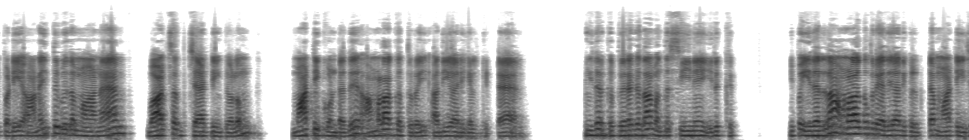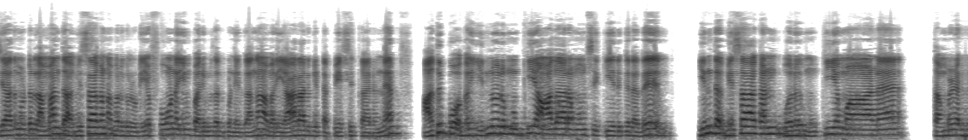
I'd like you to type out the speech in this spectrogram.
இப்படி அனைத்து விதமான வாட்ஸ்அப் சேட்டிங்களும் மாட்டிக்கொண்டது அமலாக்கத்துறை அதிகாரிகள் கிட்ட இதற்கு பிறகுதான் வந்து சீனே இருக்கு. இப்ப இதெல்லாம் அமலாக்கத்துறை அதிகாரிகள் கிட்ட மாட்டிக்கிச்சு. அது மட்டும் இல்லாம அந்த விசாகன் அவர்களுடைய போனையும் பறிமுதல் பண்ணிருக்காங்க அவர் யார் யார்கிட்ட பேசியிருக்காருன்னு. அது போக இன்னொரு முக்கிய ஆதாரமும் சிக்கி இருக்கிறது இந்த விசாகன் ஒரு முக்கியமான தமிழக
